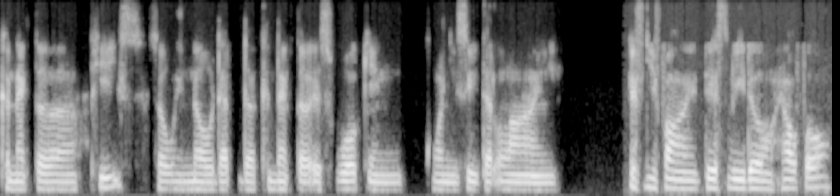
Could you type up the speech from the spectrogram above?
connector piece. So we know that the connector is working when you see that line. If you find this video helpful,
